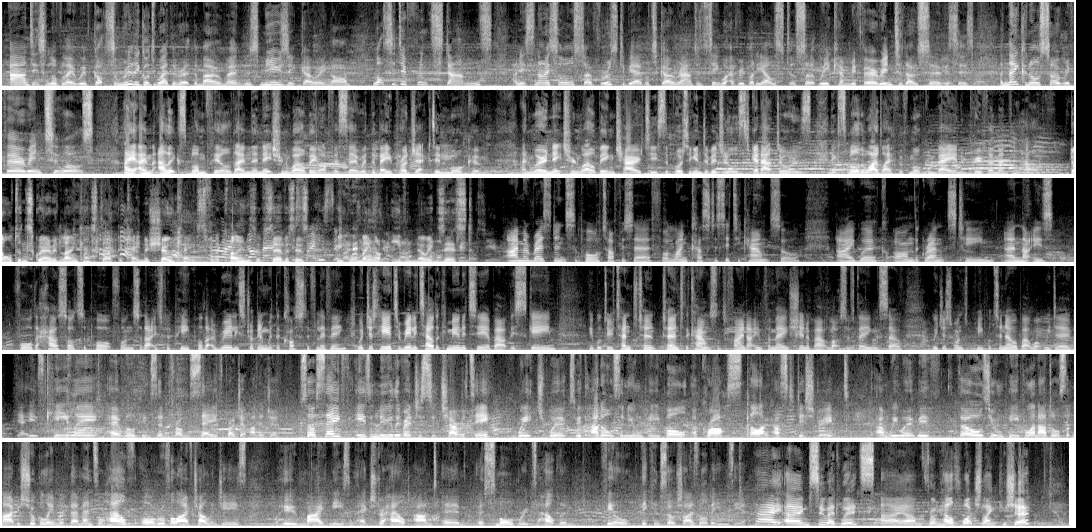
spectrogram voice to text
and it's lovely. We've got some really good weather at the moment. There's music going on, lots of different stands, and it's nice also for us to be able to go around and see what everybody else does so that we can refer into those services and they can also refer into us. Hi, I'm Alex Blomfield. I'm the Nature and Wellbeing Officer with the Bay Project in Morecambe, and we're a nature and wellbeing charity supporting individuals to get outdoors, explore the wildlife of Morecambe Bay, and improve their mental health. Dalton Square in Lancaster became a showcase for the kinds of services people may not even know oh, exist. I'm a resident support officer for Lancaster City Council. I work on the grants team, and that is for the household support fund. So that is for people that are really struggling with the cost of living. We're just here to really tell the community about this scheme. People do tend to turn, turn to the council to find out information about lots of things, so we just want people to know about what we do. Yeah, it's Keely uh, Wilkinson from SAFE, Project Manager. So SAFE is a newly registered charity which works with adults and young people across the Lancaster district, and we work with those young people and adults that might be struggling with their mental health or other life challenges who might need some extra help and um, a small group to help them feel they can socialise a little bit easier. Hi, I'm Sue Edwards. I am from Health Watch Lancashire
